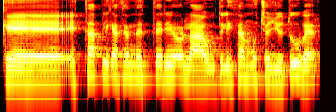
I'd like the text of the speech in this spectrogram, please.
que esta aplicación de Stereo la utilizan muchos youtubers,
